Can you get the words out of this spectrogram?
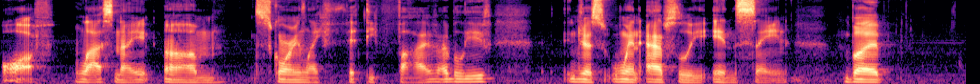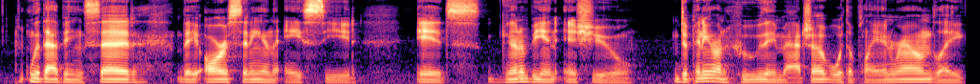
off last night, um, scoring like 55, I believe. just went absolutely insane. But with that being said, they are sitting in the eighth seed. It's gonna be an issue depending on who they match up with a play-in round. Like,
